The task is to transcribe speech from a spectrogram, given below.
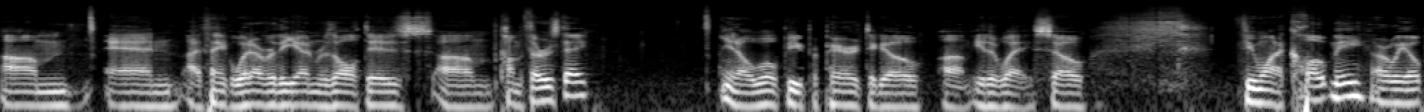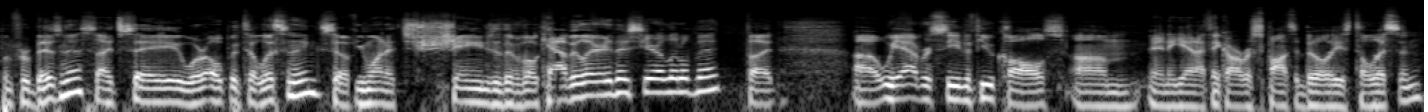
Um, and I think whatever the end result is, um, come Thursday, you know, we'll be prepared to go um, either way. So if you want to quote me, are we open for business? I'd say we're open to listening. So if you want to change the vocabulary this year a little bit, but uh, we have received a few calls, um, and again, I think our responsibility is to listen,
